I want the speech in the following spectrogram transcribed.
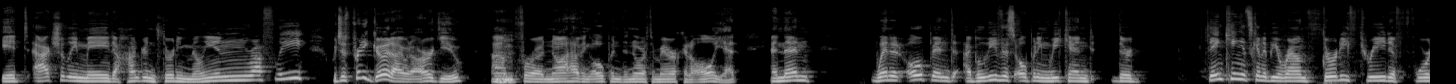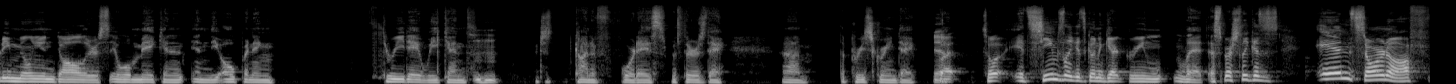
it actually made 130 million roughly, which is pretty good, I would argue, um, for a not having opened in North America at all yet. And then when it opened, I believe this opening weekend, they're thinking it's going to be around 33 to 40 million dollars it will make in in the opening three day weekend, Mhm. which is kind of four days with Thursday, um, the pre screen day. Yeah. But so it seems like it's going to get green lit, especially because Ann Sarnoff,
